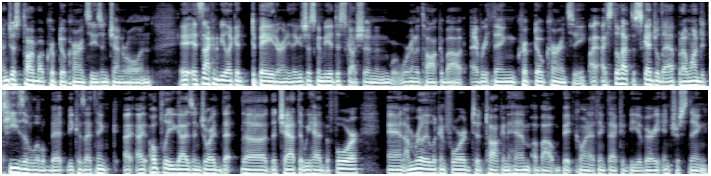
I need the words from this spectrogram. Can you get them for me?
and just talk about cryptocurrencies in general. And it, it's not going to be like a debate or anything. It's just going to be a discussion, and we're, we're going to talk about everything cryptocurrency. I, I still have to schedule that, but I wanted to tease it a little bit because I think I, I hopefully you guys enjoyed that the the chat that we had before and I'm really looking forward to talking to him about Bitcoin. I think that could be a very interesting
